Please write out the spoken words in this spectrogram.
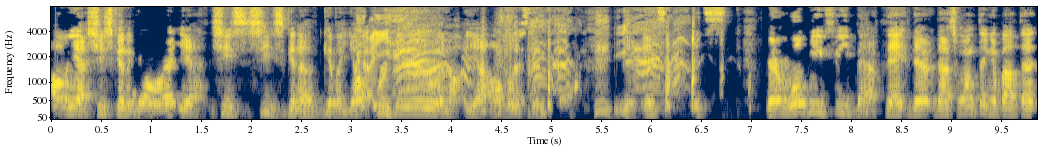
oh yeah she's gonna go right yeah she's she's gonna give a yelp review and all, yeah all those things. It's it's there will be feedback. They there that's one thing about that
